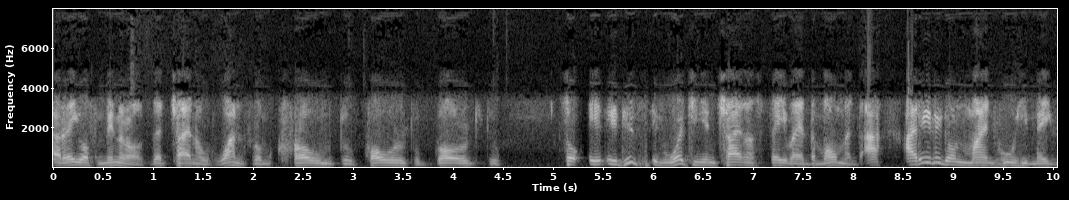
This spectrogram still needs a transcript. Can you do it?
array of minerals that China would want, from chrome to coal to gold to. So it, it is working in China's favor at the moment. I, I really don't mind who he makes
